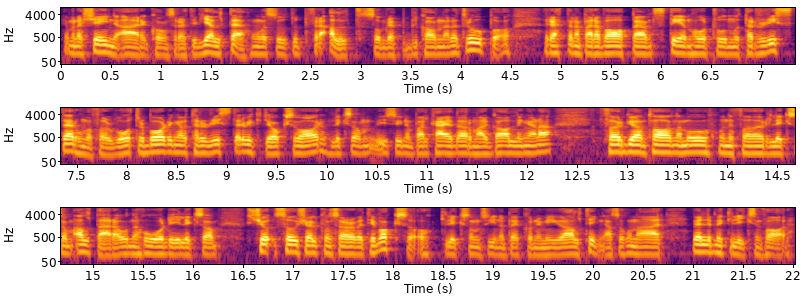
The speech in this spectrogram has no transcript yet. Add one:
Jag menar, Cheney är en konservativ hjälte. Hon har stått upp för allt som republikanerna tror på. Rätten att bära vapen, stenhård ton mot terrorister. Hon var för waterboarding av terrorister, vilket jag också var, liksom i synen på al-Qaida och de här galningarna för Guantanamo, hon är för liksom allt det här. Hon är hård i liksom social conservative också och liksom synen på ekonomi och allting. Alltså hon är väldigt mycket lik sin far,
